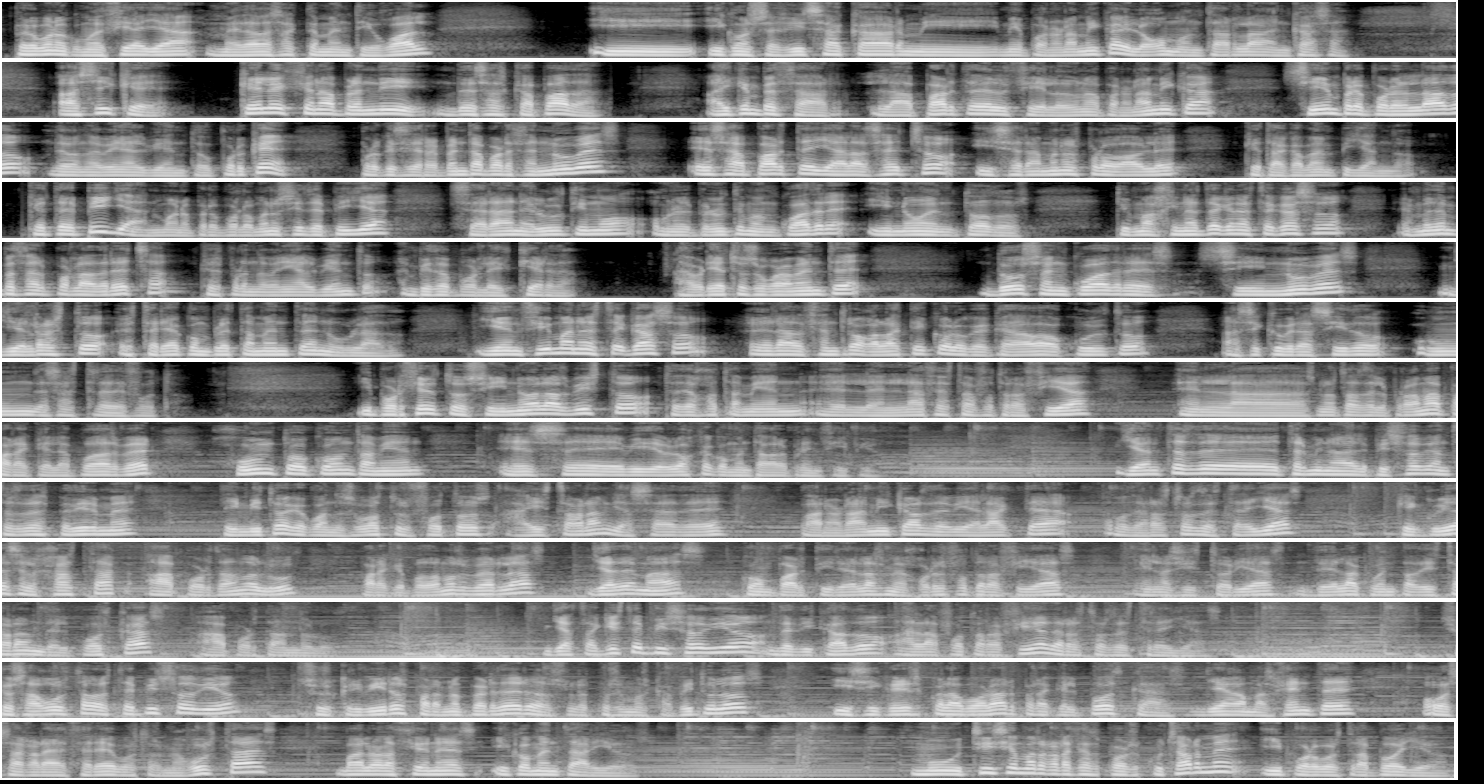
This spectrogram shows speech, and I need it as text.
Pero bueno, como decía ya, me daba exactamente igual y, conseguí sacar mi, mi panorámica y luego montarla en casa. Así que, ¿qué lección aprendí de esa escapada? Hay que empezar la parte del cielo de una panorámica siempre por el lado de donde viene el viento. ¿Por qué? Porque si de repente aparecen nubes, esa parte ya la has hecho y será menos probable que te acaben pillando. ¿Que te pillan? Bueno, pero por lo menos si te pilla, será en el último o en el penúltimo encuadre y no en todos. Tú imagínate que en este caso, en vez de empezar por la derecha, que es por donde venía el viento, empiezo por la izquierda. Habría hecho seguramente dos encuadres sin nubes y el resto estaría completamente nublado. Y encima en este caso era el centro galáctico lo que quedaba oculto, así que hubiera sido un desastre de foto. Y por cierto, si no la has visto, te dejo también el enlace a esta fotografía en las notas del programa para que la puedas ver junto con también ese videoblog que comentaba al principio. Y antes de terminar el episodio, antes de despedirme, te invito a que cuando subas tus fotos a Instagram, ya sea de panorámicas de Vía Láctea o de rastros de estrellas, que incluyas el hashtag aportando luz para que podamos verlas y además compartiré las mejores fotografías en las historias de la cuenta de Instagram del podcast aportando luz. Y hasta aquí este episodio dedicado a la fotografía de rastros de estrellas. Si os ha gustado este episodio, suscribiros para no perderos los próximos capítulos y si queréis colaborar para que el podcast llegue a más gente, os agradeceré vuestros me gustas, valoraciones y comentarios. Muchísimas gracias por escucharme y por vuestro apoyo.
